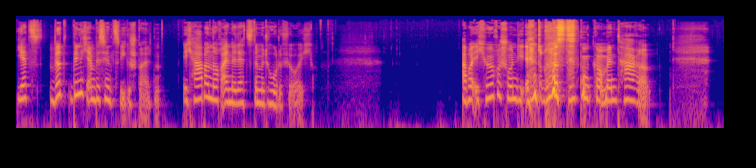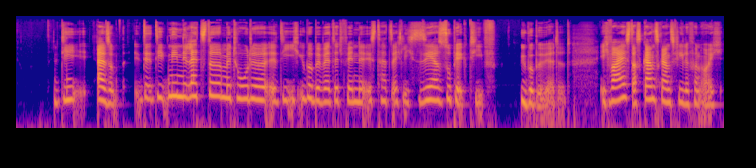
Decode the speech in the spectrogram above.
Jetzt wird, bin ich ein bisschen zwiegespalten. Ich habe noch eine letzte Methode für euch. Aber ich höre schon die entrüsteten Kommentare. Die, also, die, die, die letzte Methode, die ich überbewertet finde, ist tatsächlich sehr subjektiv überbewertet. Ich weiß, dass ganz, ganz viele von euch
